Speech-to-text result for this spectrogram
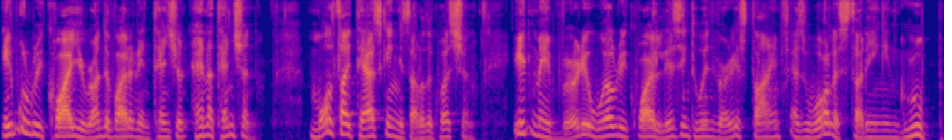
It will require your undivided intention and attention. Multitasking is out of the question. It may very well require listening to it various times as well as studying in group.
